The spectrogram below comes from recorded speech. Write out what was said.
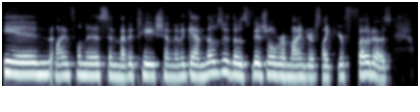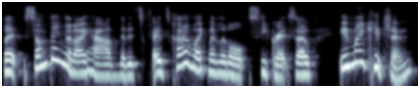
in mindfulness and meditation and again those are those visual reminders like your photos. But something that i have that it's it's kind of like my little secret. So in my kitchen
